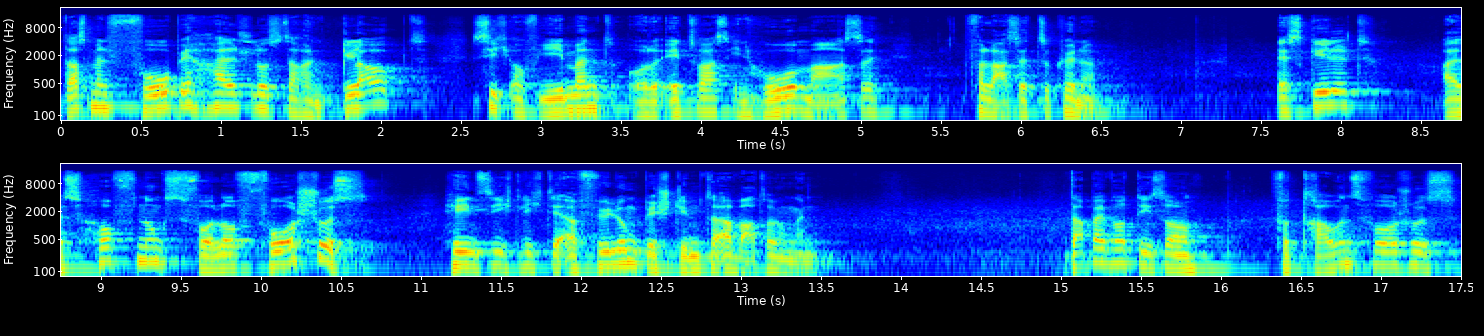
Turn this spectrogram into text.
dass man vorbehaltlos daran glaubt, sich auf jemand oder etwas in hohem Maße verlassen zu können. Es gilt als hoffnungsvoller Vorschuss hinsichtlich der Erfüllung bestimmter Erwartungen. Dabei wird dieser Vertrauensvorschuss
